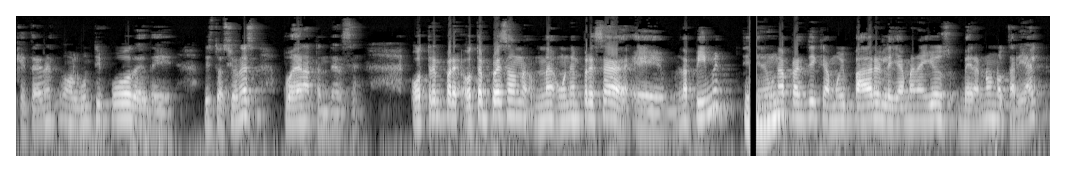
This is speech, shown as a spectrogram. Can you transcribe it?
que tienen algún tipo de, situaciones puedan atenderse. Otra, empre- otra empresa, una, una- empresa, eh, una pyme, tiene una práctica muy padre, le llaman ellos verano notarial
